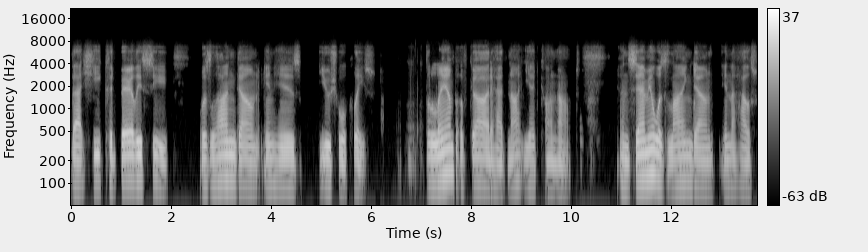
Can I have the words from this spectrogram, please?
that he could barely see, was lying down in his usual place. The lamp of God had not yet gone out, and Samuel was lying down in the house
